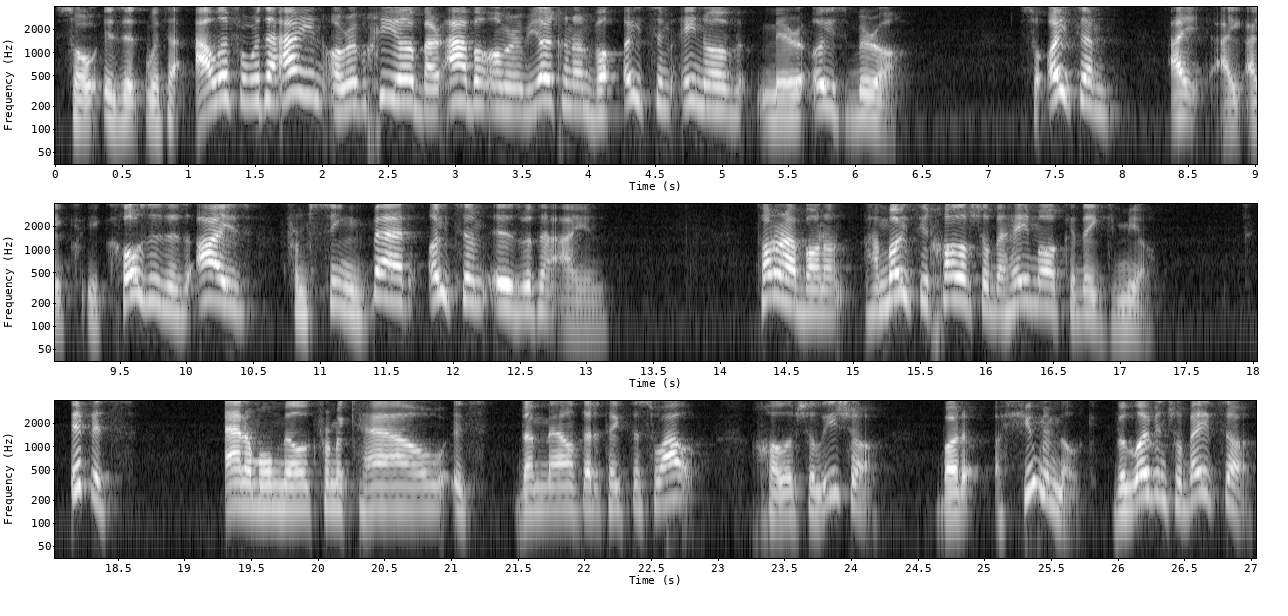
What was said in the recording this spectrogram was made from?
So is it with the aleph or with the ayin or Reb Chia bar Abba or Reb Yochanan va'oitzim einov merois bira. So oitzim, I, I, I, he closes his eyes from seeing bad. Oitzim is with the ayin. Tanar Rabbanon hamoitzi cholav shel behema gmia. If it's animal milk from a cow, it's the amount that it takes to swallow. Cholav shalisha, but a human milk, the loivin shel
